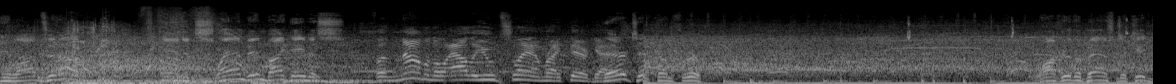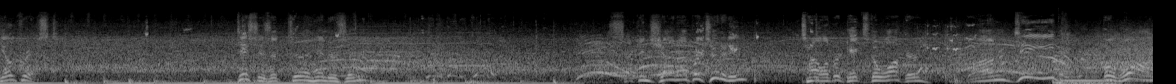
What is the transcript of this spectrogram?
He lobs it up. And it's slammed in by Davis. Phenomenal alley-oop slam right there, guys. There to come through. Walker the pass to Kidd-Gilchrist. Dishes it to Henderson. Second shot opportunity. Tolliver kicks to Walker. From deep. The long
